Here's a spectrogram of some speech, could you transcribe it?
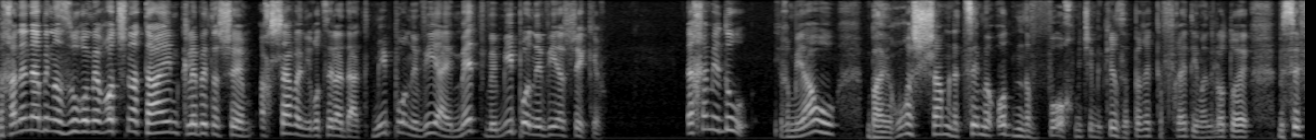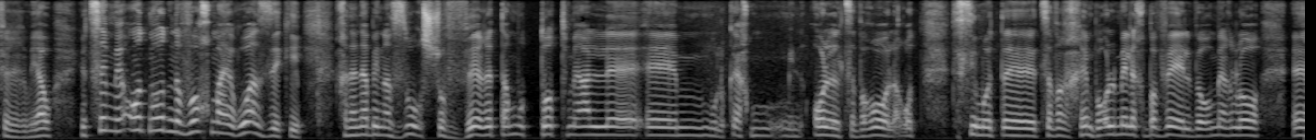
נחנניה בן עזור אומר עוד שנתיים כלי בית השם. עכשיו אני רוצה לדעת, מי פה נביא האמת ומי פה נביא השקר? איך הם ידעו ירמיהו, באירוע שם נצא מאוד נבוך, מי שמכיר זה פרק כ"ח, אם אני לא טועה, בספר ירמיהו, יוצא מאוד מאוד נבוך מהאירוע הזה, כי חנניה בן עזור שובר את המוטות מעל, אה, אה, הוא לוקח מין עול על צווארו, להראות, תשימו את אה, צווארכם בעול מלך בבל, ואומר לו אה, אה,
